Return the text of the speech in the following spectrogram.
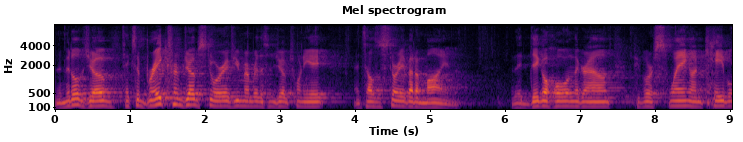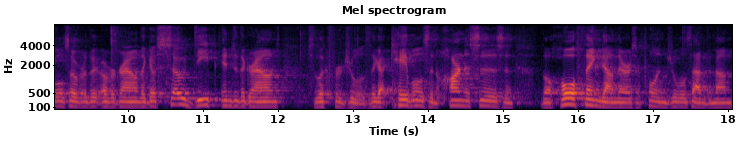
In the middle of Job, takes a break from Job's story, if you remember this in Job 28, and tells a story about a mine. They dig a hole in the ground. People are swaying on cables over the over ground. They go so deep into the ground to look for jewels. They got cables and harnesses and the whole thing down there as they're pulling jewels out of the mountain.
